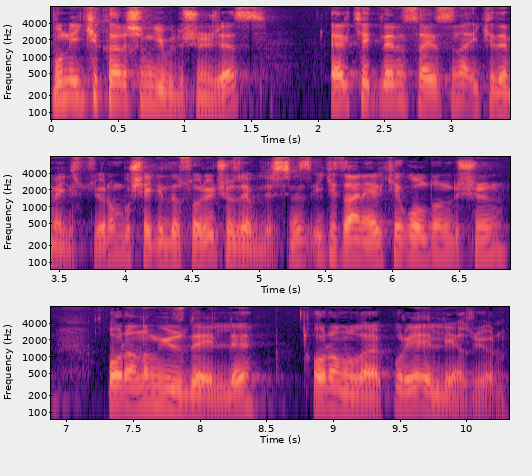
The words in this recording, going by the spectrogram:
Bunu iki karışım gibi düşüneceğiz. Erkeklerin sayısına 2 demek istiyorum. Bu şekilde soruyu çözebilirsiniz. 2 tane erkek olduğunu düşünün. Oranım %50. Oran olarak buraya 50 yazıyorum.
